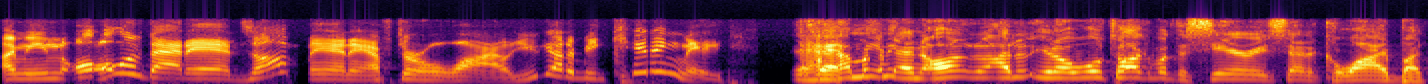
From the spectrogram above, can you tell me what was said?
I mean, all of that adds up, man. After a while, you got to be kidding me. Yeah, I mean, and all, I, you know, we'll talk about the series, said of Kawhi, but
